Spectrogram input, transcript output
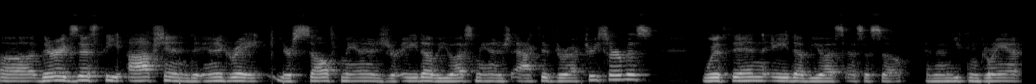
Uh, there exists the option to integrate your self-managed or AWS managed Active Directory service within AWS SSO. And then you can grant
